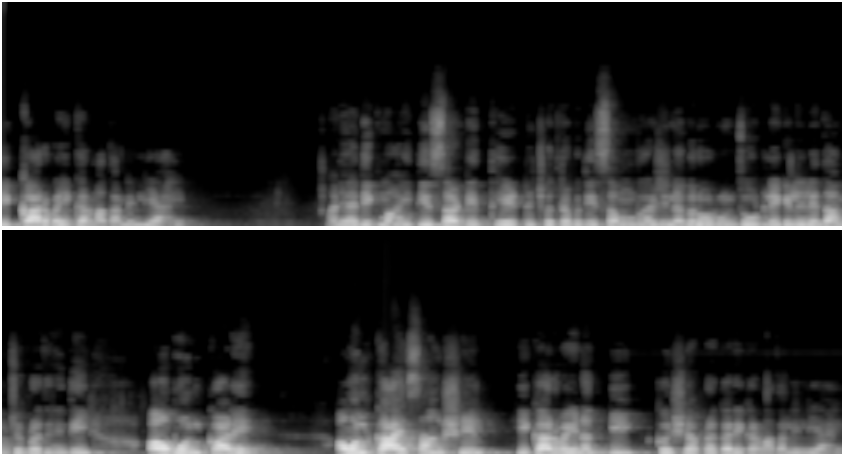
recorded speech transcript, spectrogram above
ही कारवाई करण्यात आलेली आहे. आणि अधिक माहितीसाठी थेट छत्रपती संभाजीनगरवरून जोडले गेलेले आहेत आमचे प्रतिनिधी अमोल काळे. अमोल काय सांगशील? ही कारवाई नक्की कशा प्रकारे करण्यात आलेली आहे?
